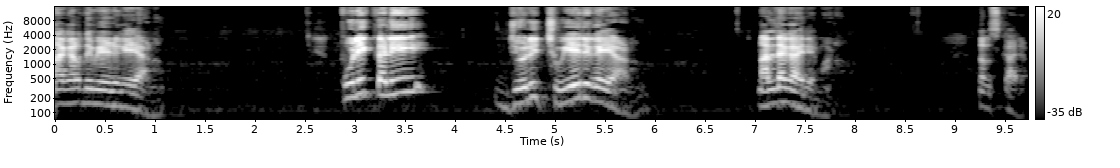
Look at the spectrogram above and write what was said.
തകർന്നു വീഴുകയാണ്. പുലിക്കളി ജ്വലിച്ചുയരുകയാണ്. നല്ല കാര്യമാണ്. നമസ്കാരം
